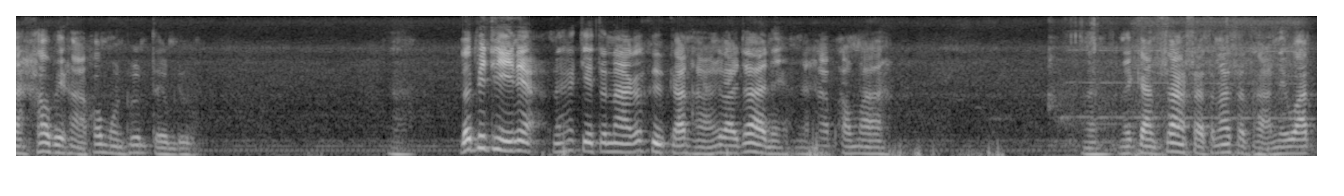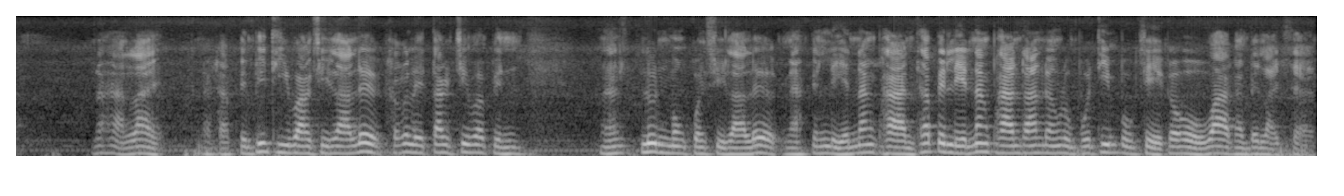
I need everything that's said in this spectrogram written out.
นะเข้าไปหาข้อมูลเพิ่มเติมดูนะและพิธีเนี่ยนะเจตนาก็คือการหารายได้เนี่ยนะครับ เอามานะในการสร้างศาสนสถานในวัดนหารไร่นะครับ เป็นพิธีวางศิลาฤกษ์เขาก็เลยตั้งชื่อว่าเป็นนะรุ่นมงคลศิลาฤกษ์นะเป็นเหรียญนั่งพาน ถ้าเป็นเหรียญนั่งพานทานหลวงหลวงปู่ทิมปลูกเสกก็โอ้ว่ากันเป็นหลายแสน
